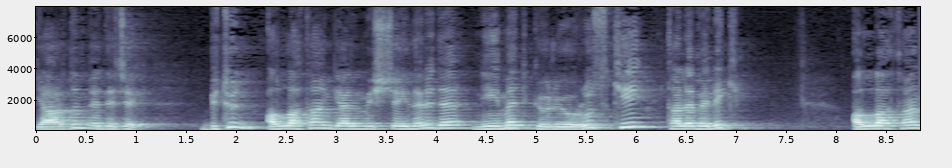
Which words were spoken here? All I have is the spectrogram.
yardım edecek bütün Allah'tan gelmiş şeyleri de nimet görüyoruz ki talebelik Allah'tan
